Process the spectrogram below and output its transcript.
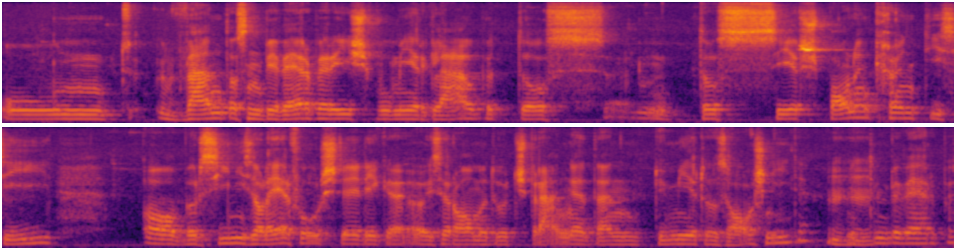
Und wenn das ein Bewerber ist, wo wir glauben, dass das sehr spannend könnte sein, aber seine Salärvorstellungen unseren Rahmen sprengen, dann tun wir das anschneiden mhm. mit dem Bewerber.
